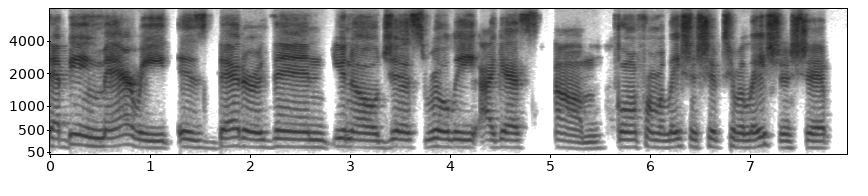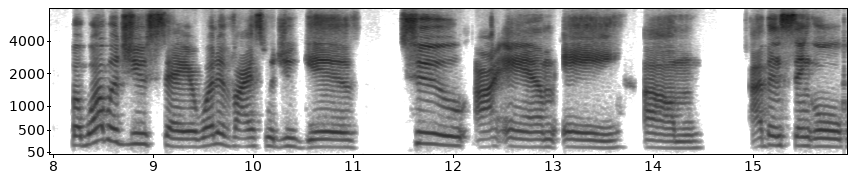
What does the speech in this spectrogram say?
that being married is better than you know just really I guess um, going from relationship to relationship but what would you say, or what advice would you give to? I am a, um, I've been single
